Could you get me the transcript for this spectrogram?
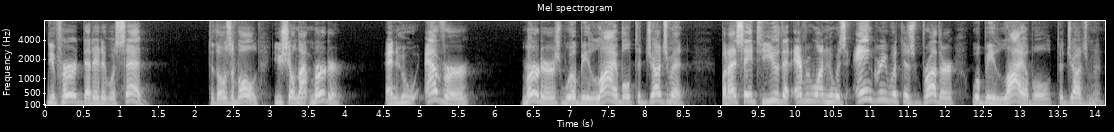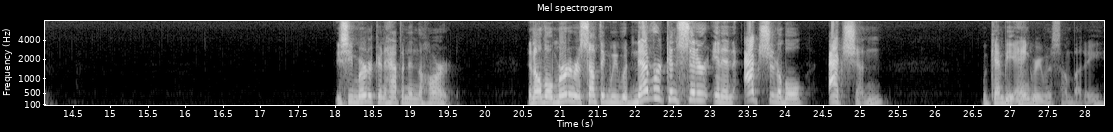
You've heard that it was said to those of old, You shall not murder, and whoever murders will be liable to judgment. But I say to you that everyone who is angry with his brother will be liable to judgment. You see, murder can happen in the heart. And although murder is something we would never consider in an actionable action, we can be angry with somebody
